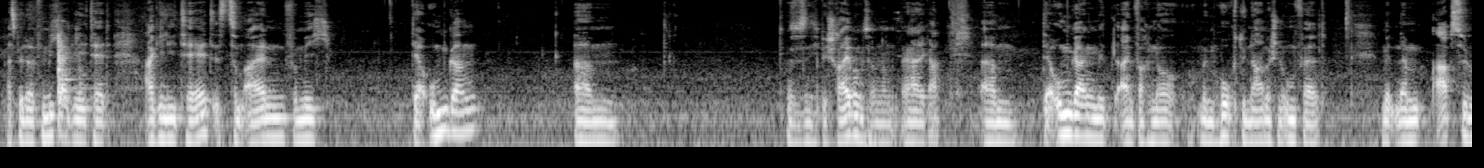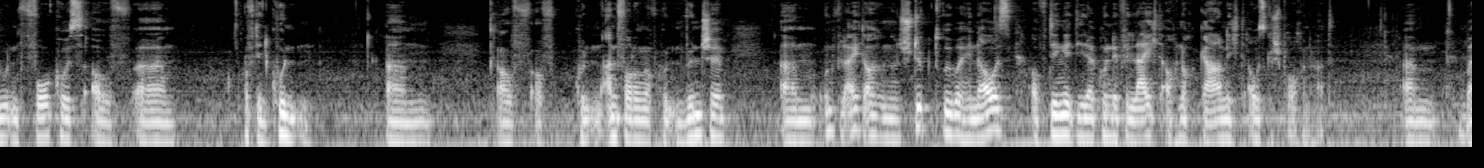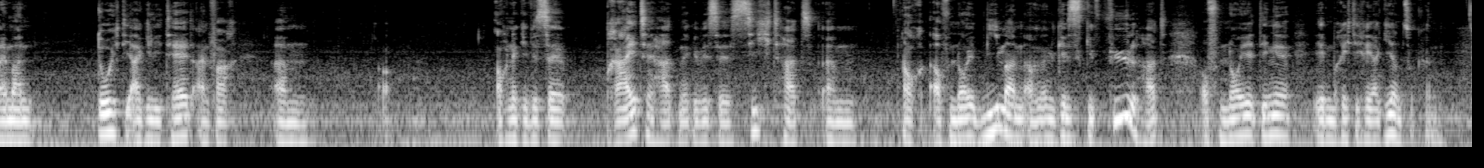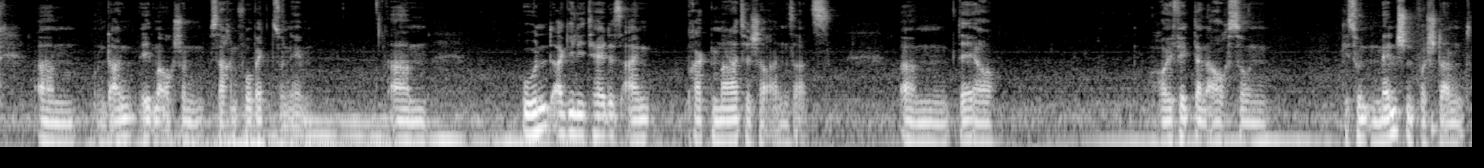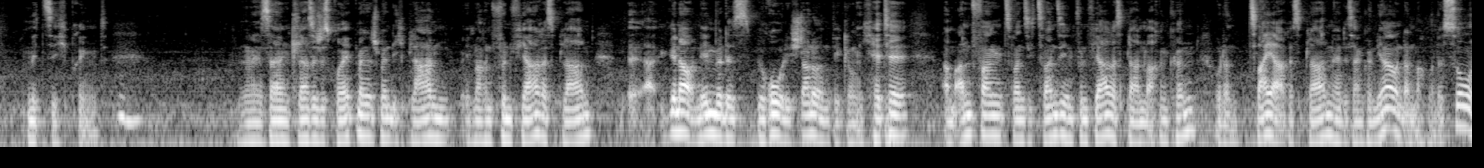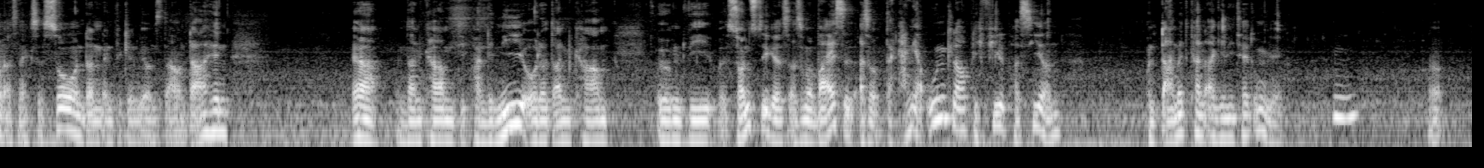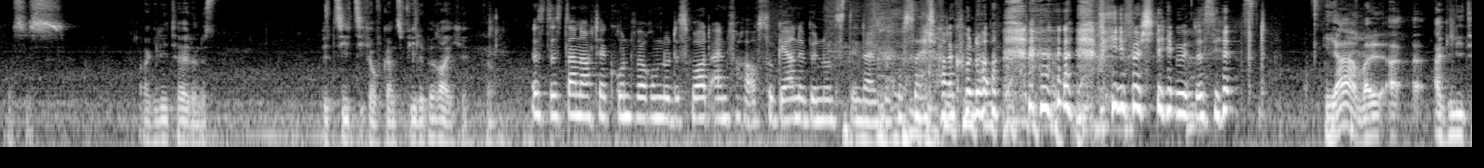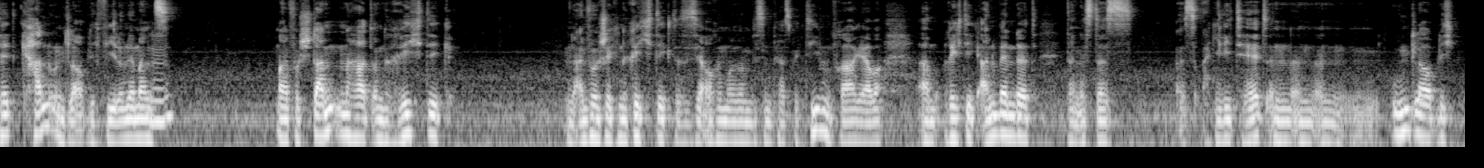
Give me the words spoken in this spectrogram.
was bedeutet für mich Agilität? Agilität ist zum einen für mich der Umgang, ähm, das ist nicht Beschreibung, sondern, ja, egal, ähm, der Umgang mit einfach nur mit einem hochdynamischen Umfeld, mit einem absoluten Fokus auf, ähm, auf den Kunden, ähm, auf, auf Kundenanforderungen, auf Kundenwünsche ähm, und vielleicht auch ein Stück drüber hinaus auf Dinge, die der Kunde vielleicht auch noch gar nicht ausgesprochen hat. Ähm, weil man durch die Agilität einfach ähm, auch eine gewisse Breite hat, eine gewisse Sicht hat, ähm, auch auf neue, wie man ein gewisses Gefühl hat, auf neue Dinge eben richtig reagieren zu können. Ähm, und dann eben auch schon Sachen vorwegzunehmen. Ähm, und Agilität ist ein pragmatischer Ansatz, ähm, der häufig dann auch so einen gesunden Menschenverstand mit sich bringt. Mhm. Wenn wir sagen, klassisches Projektmanagement, ich plane, ich mache einen Fünfjahresplan. Äh, genau, nehmen wir das Büro, die Standortentwicklung. Ich hätte am Anfang 2020 einen Fünfjahresplan machen können oder einen Zweijahresplan, hätte sagen können, ja, und dann machen wir das so und als nächstes so und dann entwickeln wir uns da und dahin. Ja, und dann kam die Pandemie oder dann kam irgendwie sonstiges. Also man weiß, also da kann ja unglaublich viel passieren und damit kann Agilität umgehen. Mhm. Ja, das ist Agilität und es bezieht sich auf ganz viele Bereiche. Ja. Ist das dann auch der Grund, warum du das Wort einfach auch so gerne benutzt in deinem Berufsalltag, oder? Wie verstehen wir das jetzt? Ja, weil Agilität kann unglaublich viel. Und wenn man es mhm. mal verstanden hat und richtig, in Anführungsstrichen richtig, das ist ja auch immer so ein bisschen Perspektivenfrage, aber ähm, richtig anwendet, dann ist das als Agilität ein, ein, ein unglaublich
